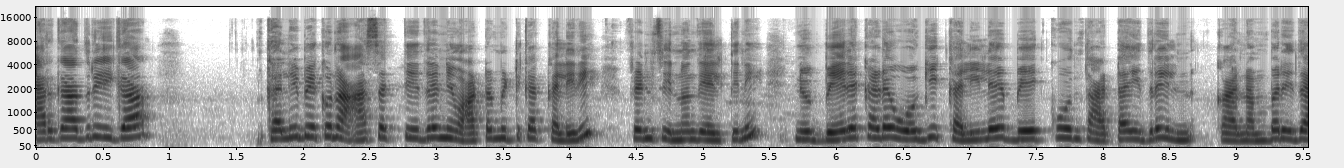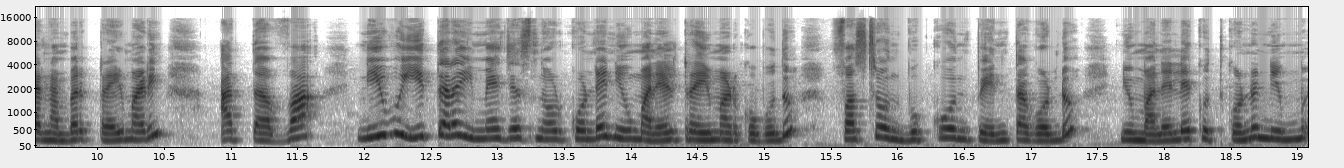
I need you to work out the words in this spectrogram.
ಯಾರಿಗಾದ್ರೂ ಈಗ ಕಲಿಬೇಕು ಅನ್ನೋ ಆಸಕ್ತಿ ಇದ್ದರೆ ನೀವು ಆಟೋಮೆಟಿಕಾಗಿ ಕಲೀರಿ. ಫ್ರೆಂಡ್ಸ್ ಇನ್ನೊಂದು ಹೇಳ್ತೀನಿ. ನೀವು ಬೇರೆ ಕಡೆ ಹೋಗಿ ಕಲೀಲೇಬೇಕು ಅಂತ ಆಟ ಇದ್ದರೆ ಇಲ್ಲಿ ನಂಬರ್ ಇದೆ, ಆ ನಂಬರ್ಗೆ ಟ್ರೈ ಮಾಡಿ. ಅಥವಾ ನೀವು ಈ ಥರ ಇಮೇಜಸ್ ನೋಡಿಕೊಂಡೇ ನೀವು ಮನೇಲಿ ಟ್ರೈ ಮಾಡ್ಕೋಬೋದು. ಫಸ್ಟ್ ಒಂದು ಬುಕ್ಕು ಒಂದು ಪೆನ್ ತಗೊಂಡು ನೀವು ಮನೇಲೇ ಕೂತ್ಕೊಂಡು ನಿಮ್ಮ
